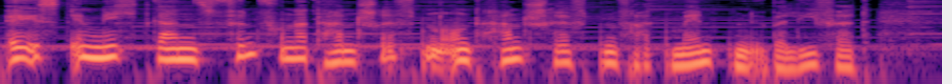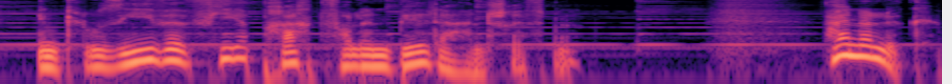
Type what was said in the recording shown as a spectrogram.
Er ist in nicht ganz 500 Handschriften und Handschriftenfragmenten überliefert, inklusive vier prachtvollen Bilderhandschriften. Heiner Lück,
